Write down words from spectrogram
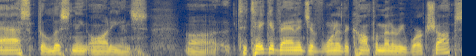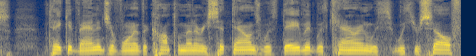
ask the listening audience uh, to take advantage of one of the complimentary workshops take advantage of one of the complimentary sit downs with David, with Karen, with, with yourself,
